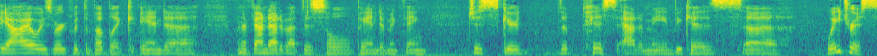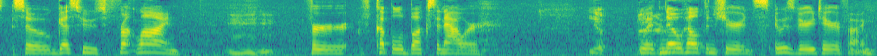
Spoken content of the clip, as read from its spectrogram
yeah, I always worked with the public, and uh, when I found out about this whole pandemic thing, just scared the piss out of me because uh, waitress. So guess who's front line Mm-hmm. For a couple of bucks an hour Yep. with no health insurance? It was very terrifying.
